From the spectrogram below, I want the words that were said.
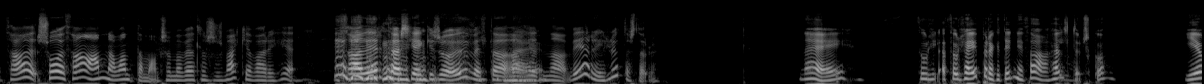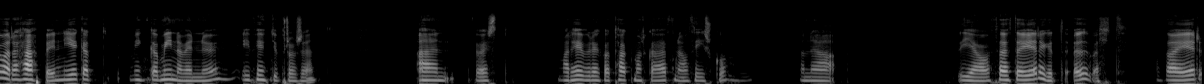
Og það, svo er það annað vandamál sem við ætlum svo ekki að vara í hér. Það er kannski ekki svo auðvelt að, að hérna, vera í hlutastöru nei, þú, þú hleypur ekkert inn í það heldur, sko. Ég var að heppin, ég gætt minga mína vinnu í 50% en þú veist, maður hefur eitthvað takmarkað efna á því, sko. þannig að já, þetta er ekkert auðvelt. Og það er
